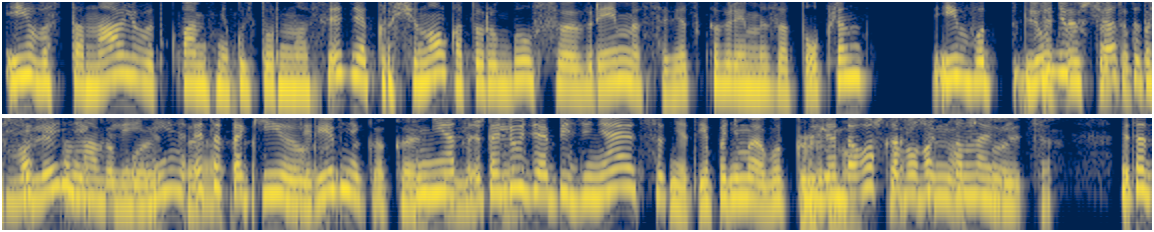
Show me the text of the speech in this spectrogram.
и восстанавливают памятник культурного наследия Крахино, который был в свое время, в советское время затоплен. И вот люди это что, это участвуют в восстановлении. какое-то? Это такие... Деревня какая-то? Нет, это что? люди объединяются Нет, я понимаю, вот Крахино. для того, чтобы Крахино, что восстановить. это? Это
